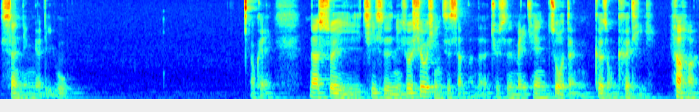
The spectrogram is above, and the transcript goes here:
圣灵的礼物。OK，那所以其实你说修行是什么呢？就是每天坐等各种课题，哈哈，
